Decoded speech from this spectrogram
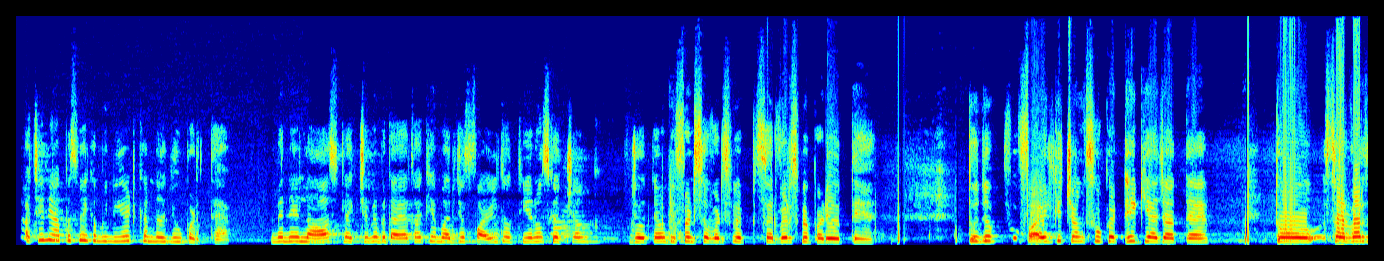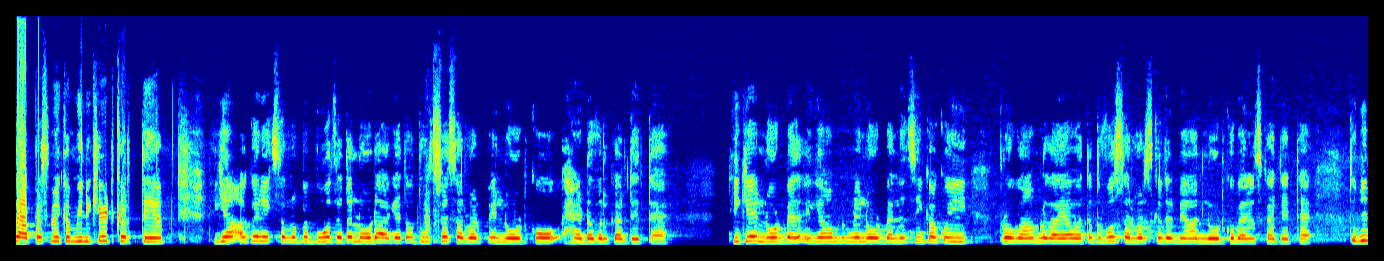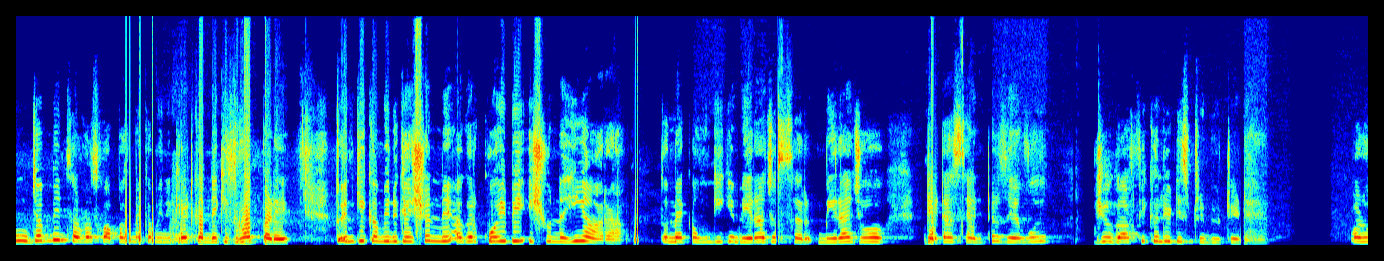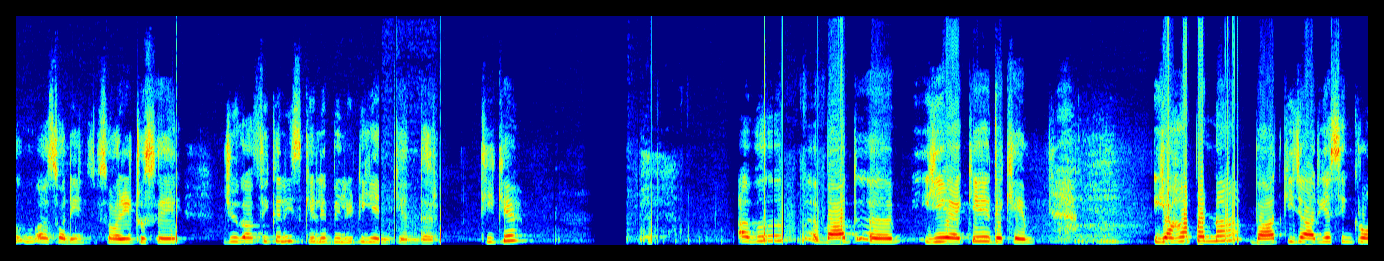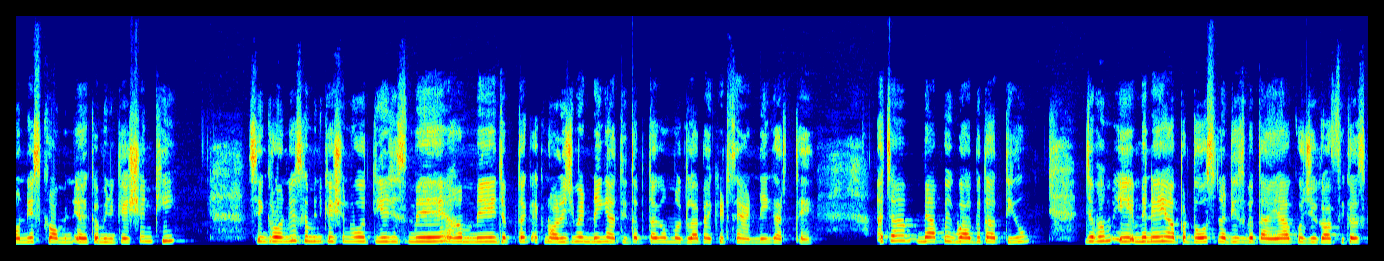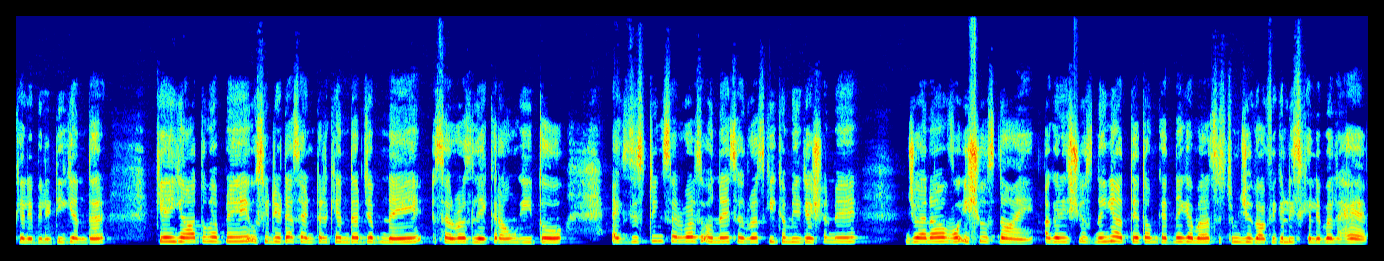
अच्छा इन्हें आपस में कम्युनिकेट करना क्यों पड़ता है? मैंने लास्ट लेक्चर में बताया था कि हमारी जो फाइल्स होती हैं ना, उसका चंक जो होते हैं वो डिफरेंट सर्वर्स पे सर्वर्स पे पड़े होते हैं। तो जब फ़ाइल के चंक्स को इकट्ठे किया जाता है तो सर्वर्स आपस में कम्युनिकेट करते हैं, या अगर एक सर्वर पे बहुत ज़्यादा लोड आ गया तो दूसरे सर्वर पे लोड को हैंड ओवर कर देता है। ठीक है? लोड या हमने लोड बैलेंसिंग का कोई प्रोग्राम लगाया हुआ था तो वो सर्वर्स के दरमियान लोड को बैलेंस कर देता है। तो जिन, जब भी इन सर्वर्स को आपस में कम्युनिकेट करने की ज़रूरत पड़े तो इनकी कम्युनिकेशन में अगर कोई भी इशू नहीं आ रहा तो मैं कहूँगी कि मेरा जो सर, मेरा जो डेटा सेंटर्स हैं वो जियोग्राफिकली डिस्ट्रीब्यूटेड है। और सॉरी सॉरी टू से जियोग्राफिकली स्केलेबिलिटी है इनके अंदर, ठीक है? अब बात ये है कि देखें, यहाँ पर ना बात की जा रही है सिंक्रोनियस कम्युनिकेशन की। सिंक्रोनियस कम्युनिकेशन वो होती है जिसमें हमें जब तक एक्नॉलेजमेंट नहीं आती, तब तक हम अगला पैकेट सेंड नहीं करते। अच्छा मैं आपको एक बात बताती हूँ। जब हम ए, मैंने यहाँ पर दो स्टडीज़ बताए हैं आपको जियोग्राफिकल स्केलेबिलिटी के अंदर कि यहाँ तो मैं अपने उसी डेटा सेंटर के अंदर जब नए सर्वर्स लेकर आऊँगी तो एग्जिस्टिंग सर्वर्स और नए सर्वर्स की कम्युनिकेशन में जो है ना वो इश्यूज़ ना आए। अगर इश्यूज़ नहीं आते तो हम कहते हैं कि हमारा सिस्टम जियोग्राफिकली स्केलेबल है।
